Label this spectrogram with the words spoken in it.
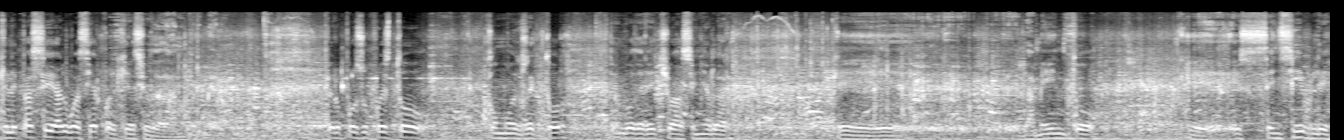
que le pase algo así a cualquier ciudadano primero. Pero por supuesto, como el rector, tengo derecho a señalar que lamento que es sensible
